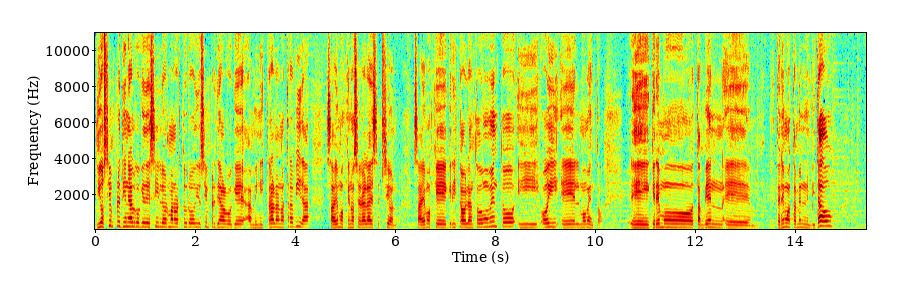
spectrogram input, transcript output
Dios siempre tiene algo que decirle, hermano Arturo, Dios siempre tiene algo que administrar a nuestras vidas. Sabemos que no será la excepción. Sabemos que Cristo habla en todo momento y hoy es el momento. Eh, queremos también, eh, tenemos también un invitado.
